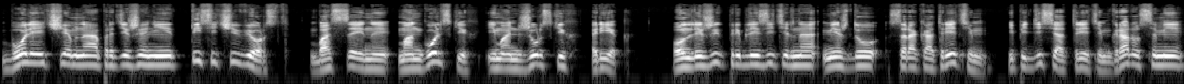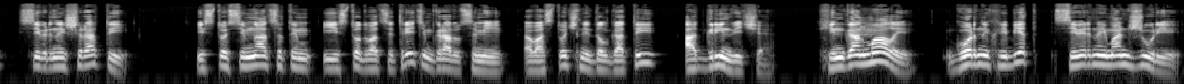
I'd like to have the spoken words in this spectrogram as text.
более чем на протяжении тысячи верст бассейны монгольских и маньчжурских рек. Он лежит приблизительно между 43 и 53 градусами северной широты и 117 и 123 градусами восточной долготы от Гринвича. Хинган Малый – горный хребет Северной Маньчжурии,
